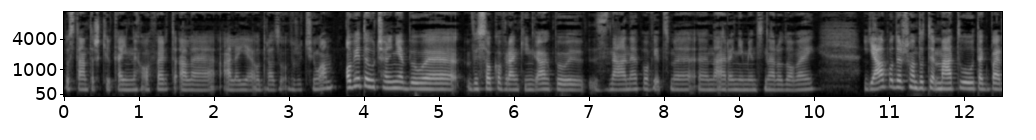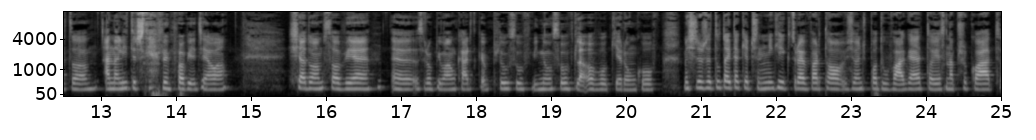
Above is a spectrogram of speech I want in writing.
Dostałam też kilka innych ofert, ale, ale je od razu odrzuciłam. Obie te uczelnie były wysoko w rankingach, były znane powiedzmy e, na arenie międzynarodowej. Ja podeszłam do tematu tak bardzo analitycznie bym powiedziała siadłam sobie, y, zrobiłam kartkę plusów, minusów dla obu kierunków. Myślę, że tutaj takie czynniki, które warto wziąć pod uwagę, to jest na przykład,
